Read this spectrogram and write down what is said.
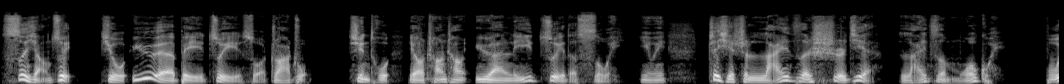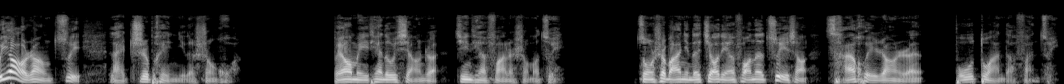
思想罪，就越被罪所抓住。信徒要常常远离罪的思维，因为这些是来自世界、来自魔鬼。不要让罪来支配你的生活，不要每天都想着今天犯了什么罪，总是把你的焦点放在罪上，才会让人不断的犯罪。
